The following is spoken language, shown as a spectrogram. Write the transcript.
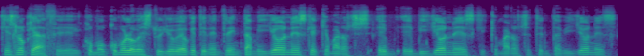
¿Qué es lo que hace? ¿Cómo, cómo lo ves tú? Yo veo que tienen 30 millones, que quemaron eh, eh, billones, que quemaron 70 billones,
